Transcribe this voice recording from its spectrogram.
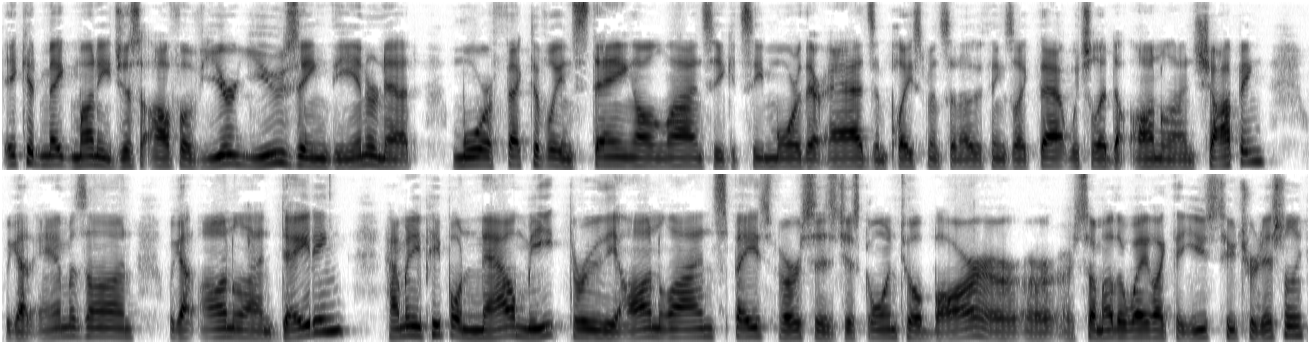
it could make money just off of your using the internet more effectively and staying online so you could see more of their ads and placements and other things like that, which led to online shopping. We got Amazon. We got online dating. How many people now meet through the online space versus just going to a bar or, or, or some other way like they used to traditionally?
